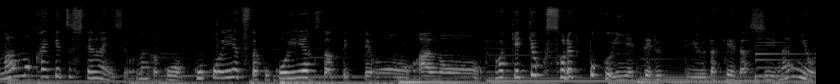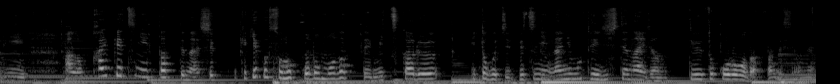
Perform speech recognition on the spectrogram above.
何も解決してないんですよなんかこうここいいやつだここいいやつだって言ってもあの、まあ、結局それっぽく言えてるっていうだけだし何よりあの解決に至ってないし結局その子供だって見つかる糸口別に何も提示してないじゃんっていうところだったんですよね。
